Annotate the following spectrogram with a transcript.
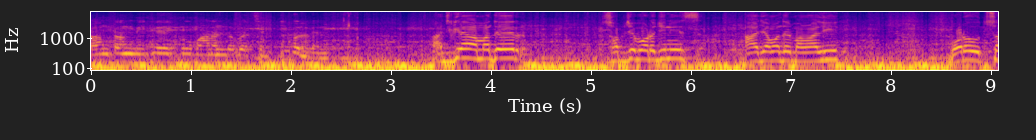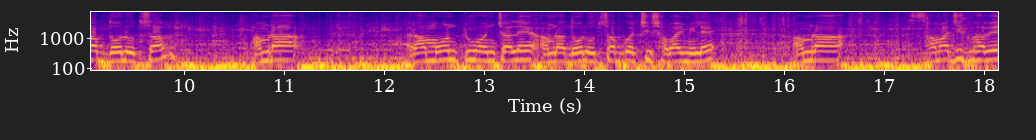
রং টং মেখে খুব আনন্দ করছেন। কি বলবেন? আজকে আমাদের সবচেয়ে বড় জিনিস আজ আমাদের বাঙালির বড় উৎসব দোল উৎসব। আমরা রামমোহন টু অঞ্চলে আমরা দোল উৎসব করছি সবাই মিলে। আমরা সামাজিকভাবে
